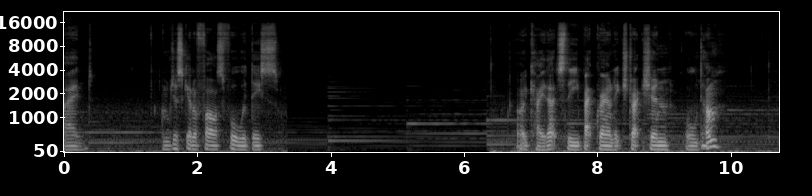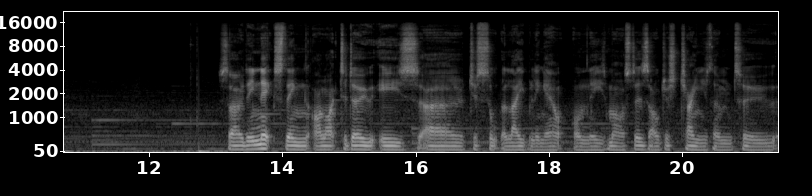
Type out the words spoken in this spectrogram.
And I'm just going to fast forward this. Okay that's the background extraction all done so the next thing I like to do is uh, just sort the labelling out on these masters. I'll just change them to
